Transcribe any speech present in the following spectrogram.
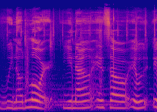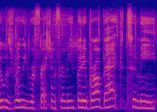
we know the Lord, you know? And so it it was really refreshing for me, but it brought back to me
